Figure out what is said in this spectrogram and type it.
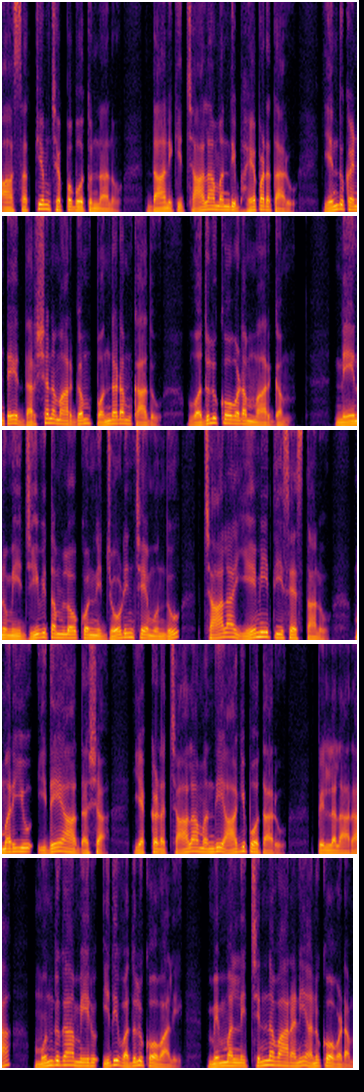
ఆ సత్యం చెప్పబోతున్నాను. దానికి చాలామంది భయపడతారు. ఎందుకంటే దర్శన మార్గం పొందడం కాదు వదులుకోవడం మార్గం. నేను మీ జీవితంలో కొన్ని జోడించే ముందు చాలా ఏమీ తీసేస్తాను. మరియు ఇదే ఆ దశ ఎక్కడ చాలామంది ఆగిపోతారు. పిల్లలారా ముందుగా మీరు ఇది వదులుకోవాలి. మిమ్మల్ని చిన్నవారని అనుకోవడం.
